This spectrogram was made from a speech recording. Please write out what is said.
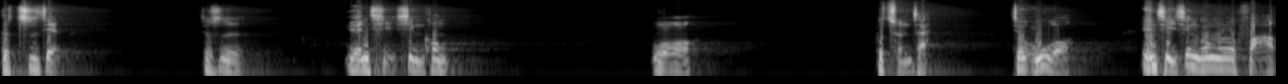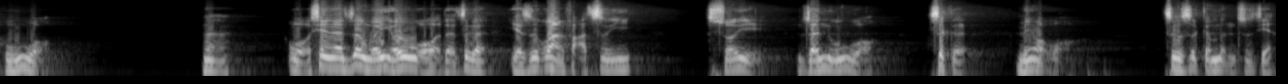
的知见，就是缘起性空，我不存在。就无我，缘起性空的法无我。那我现在认为有我的这个也是万法之一，所以人无我，这个没有我，这个是根本之见。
